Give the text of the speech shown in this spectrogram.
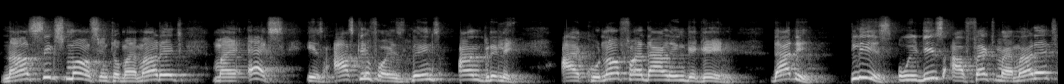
Now, six months into my marriage, my ex is asking for his rings angrily. I could not find that ring again. Daddy, please, will this affect my marriage?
